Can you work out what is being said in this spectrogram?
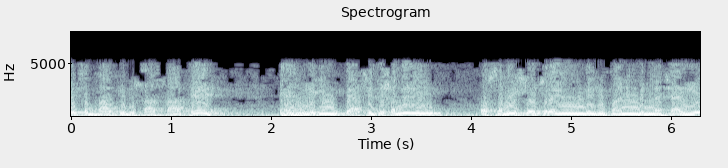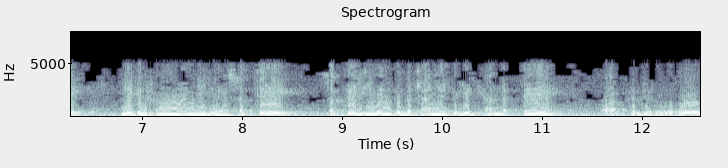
ये सब बाकी तो साथ साथ हैं, लेकिन प्यासे तो सभी हैं, और सभी सोच रहे होंगे कि पानी मिलना चाहिए, लेकिन हनुमान जी जो है सबके सबके जीवन को बचाने के लिए ध्यान रखते हैं, और फिर जो है वो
